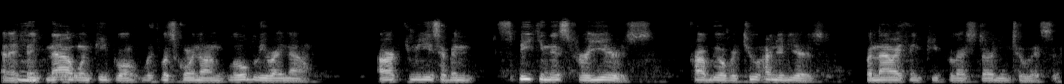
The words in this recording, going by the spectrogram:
And I Mm. think now, when people, with what's going on globally right now, our communities have been speaking this for years, probably over 200 years. But now I think people are starting to listen.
